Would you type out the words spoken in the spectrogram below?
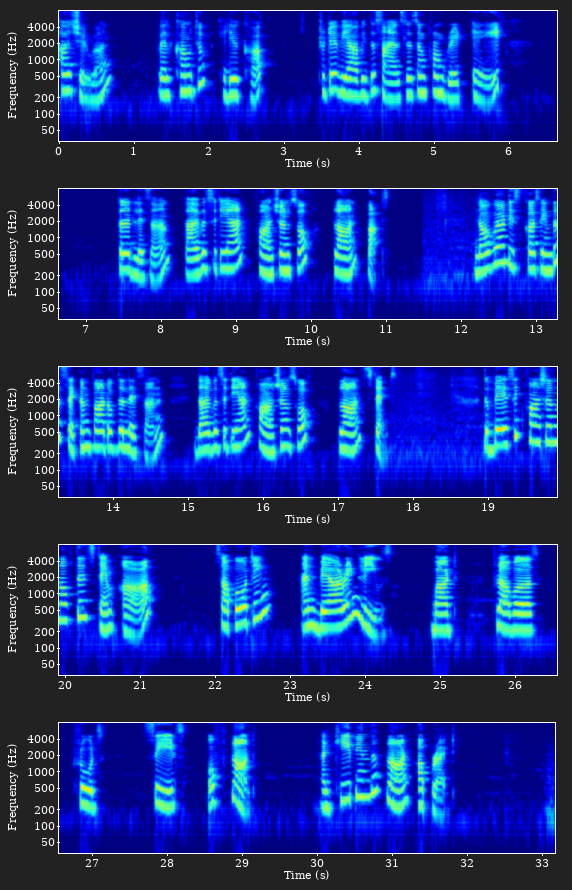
Hi children, welcome to Edu Cub. Today we are with the science lesson from grade 8. Third lesson, diversity and functions of plant parts. Now we are discussing the second part of the lesson, diversity and functions of plant stems. The basic function of the stem are supporting and bearing leaves, bud, flowers, fruits, seeds of plant and keeping the plant upright.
